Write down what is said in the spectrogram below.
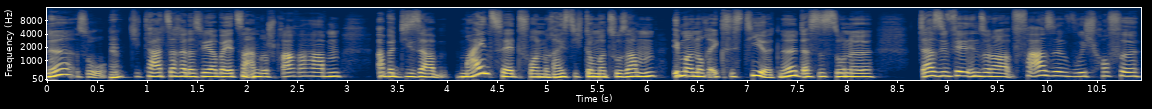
ne, so. Ja. Die Tatsache, dass wir aber jetzt eine andere Sprache haben, aber dieser Mindset von reiß dich doch mal zusammen immer noch existiert, ne, das ist so eine, da sind wir in so einer Phase, wo ich hoffe,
